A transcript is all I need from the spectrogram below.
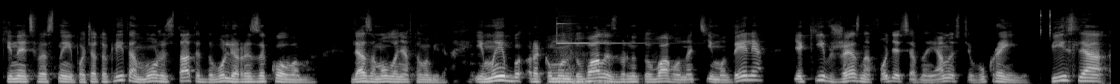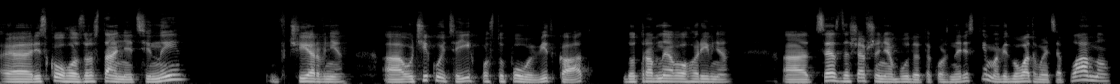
кінець весни і початок літа можуть стати доволі ризиковими для замовлення автомобіля. І ми б рекомендували звернути увагу на ті моделі, які вже знаходяться в наявності в Україні. Після е, різкого зростання ціни в червні очікується їх поступовий відкат до травневого рівня. Це здешевшення буде також не різким, а відбуватиметься плавно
